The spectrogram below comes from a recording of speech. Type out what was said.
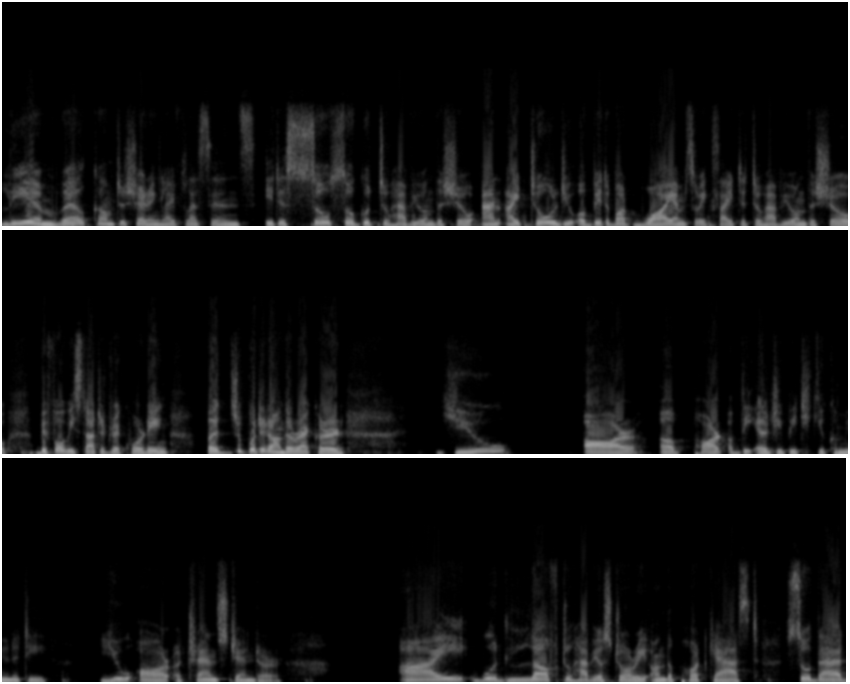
Liam, welcome to Sharing Life Lessons. It is so, so good to have you on the show. And I told you a bit about why I'm so excited to have you on the show before we started recording. But to put it on the record, you are a part of the LGBTQ community. You are a transgender. I would love to have your story on the podcast so that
